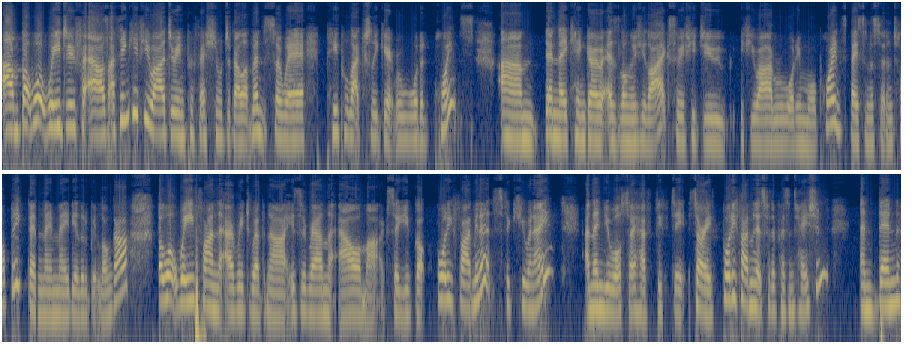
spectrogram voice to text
Um, but what we do for ours, I think if you are doing professional development, so where people actually get rewarded points, um, then they can go as long as you like. So if you do, if you are rewarding more points based on a certain topic, then they may be a little bit longer. But what we find the average webinar is around the hour mark. So you've got 45 minutes for Q&A, and then you also have 50, sorry, 45 minutes for the presentation presentation and then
